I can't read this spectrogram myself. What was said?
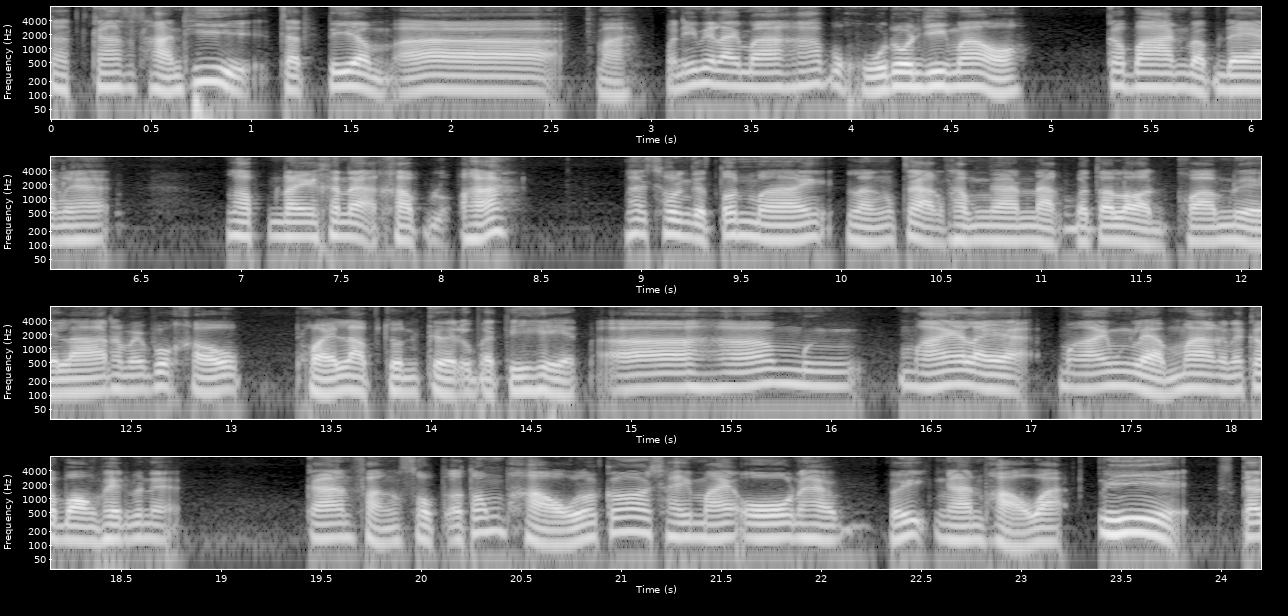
จัดการสถานที่จัดเตรียมอ่ามา วันนี้มีอะไรมาครับโอ้โหโดนยิงมาเหรอกระบาลแบบแดงเลยฮะหลับในขณะขับฮะและชนกับต้นไม้หลังจากทำงานหนักมาตลอดความเหนื่อยล้าทำให้พวกเขาพลอยหลับจนเกิดอุบัติเหตุอ่าฮะมึงไม้อะไรอะไม้มึงแหลมมากนะกระบองเพชรวะเนี่ยการฝังศพเราต้องเผาแล้วก็ใช้ไม้โอ๊กนะครับ เฮ้ย งานเผาอะนี่เก้า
